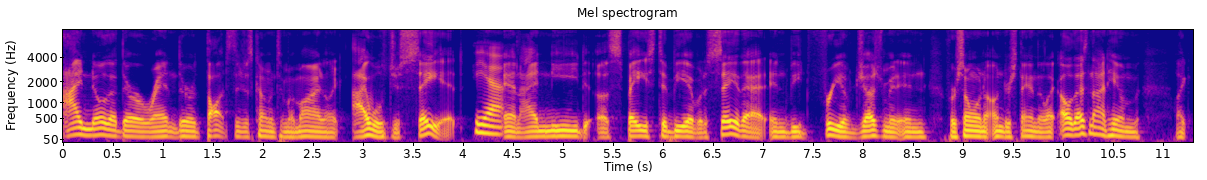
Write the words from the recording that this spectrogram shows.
I know that there are ran- there are thoughts that just come into my mind like I will just say it. Yeah. and I need a space to be able to say that and be free of judgment and for someone to understand that like oh that's not him like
